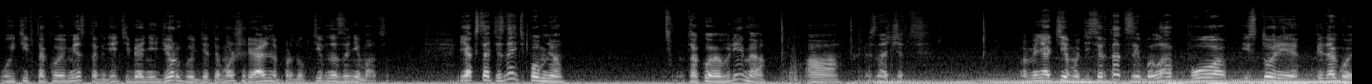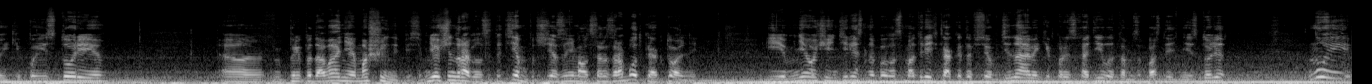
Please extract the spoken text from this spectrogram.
уйти в такое место, где тебя не дергают, где ты можешь реально продуктивно заниматься. Я, кстати, знаете, помню такое время, а, значит, у меня тема диссертации была по истории педагогики, по истории э, преподавания машинописи. Мне очень нравилась эта тема, потому что я занимался разработкой актуальной. И мне очень интересно было смотреть, как это все в динамике происходило там за последние сто лет. Ну и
